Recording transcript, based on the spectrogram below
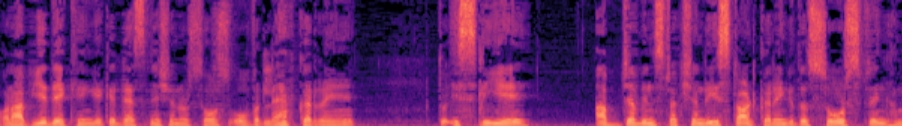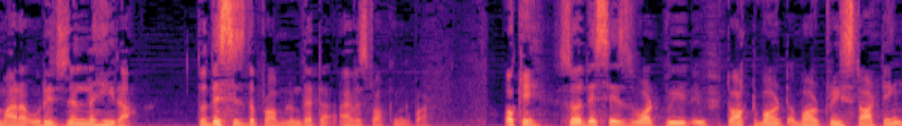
اور آپ یہ دیکھیں گے کہ ڈیسٹینیشن اور سورس اوور لیپ کر رہے ہیں، تو اس لیے اب جب انسٹرکشن ری اسٹارٹ کریں گے تو سورس اسٹرنگ ہمارا اوریجنل نہیں رہا۔ تو this is the problem that I was talking about okay so this is what we talk about about restarting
